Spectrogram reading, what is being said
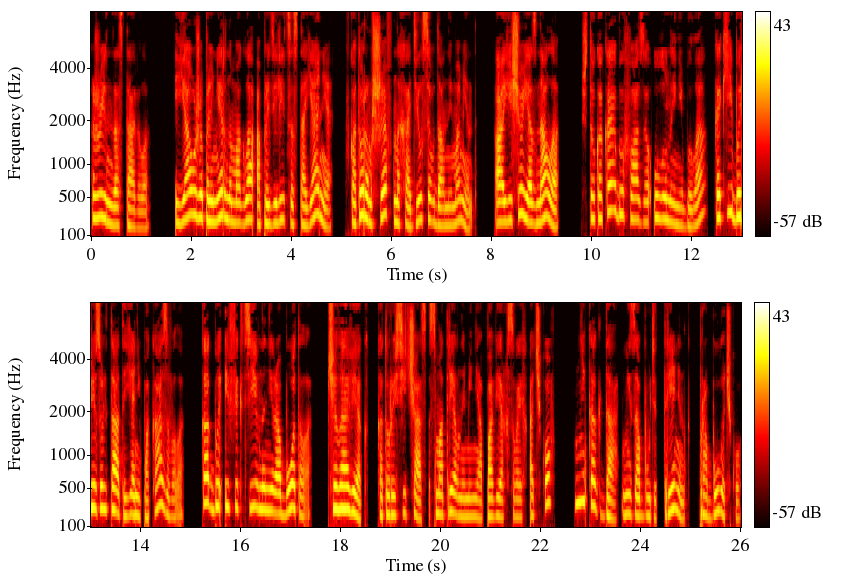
жизнь заставила. И я уже примерно могла определить состояние, в котором шеф находился в данный момент. А еще я знала, что какая бы фаза у Луны ни была, какие бы результаты я ни показывала, как бы эффективно ни работала, человек, который сейчас смотрел на меня поверх своих очков, никогда не забудет тренинг про булочку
